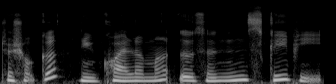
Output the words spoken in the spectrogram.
这首歌你快乐吗？Listen Skippy。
